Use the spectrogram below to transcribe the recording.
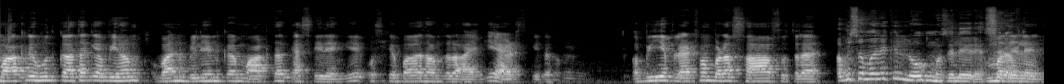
مارک نے خود کہا تھا کہ ابھی ہم ون بلین کا مارک تک ایسے ہی رہیں گے۔ اس کے بعد ہم ذرا آئیں گے ایڈس کی طرف۔ ابھی یہ پلیٹ فارم بڑا صاف ستھرا ہے ابھی سمجھ کہ لوگ مزے لے رہے ہیں مزے۔ لے رہے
